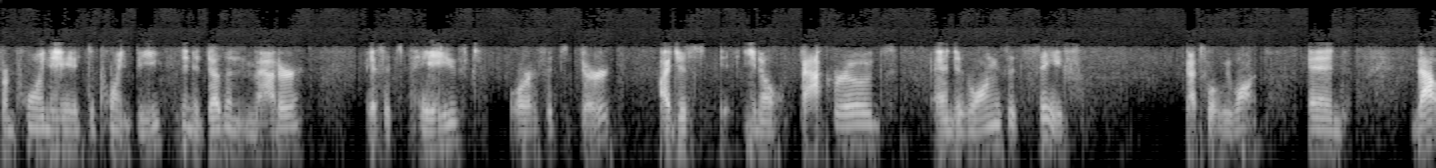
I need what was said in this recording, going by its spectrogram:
from point A to point B? And it doesn't matter if it's paved or if it's dirt. I just, you know, back roads, and as long as it's safe, that's what we want. And that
